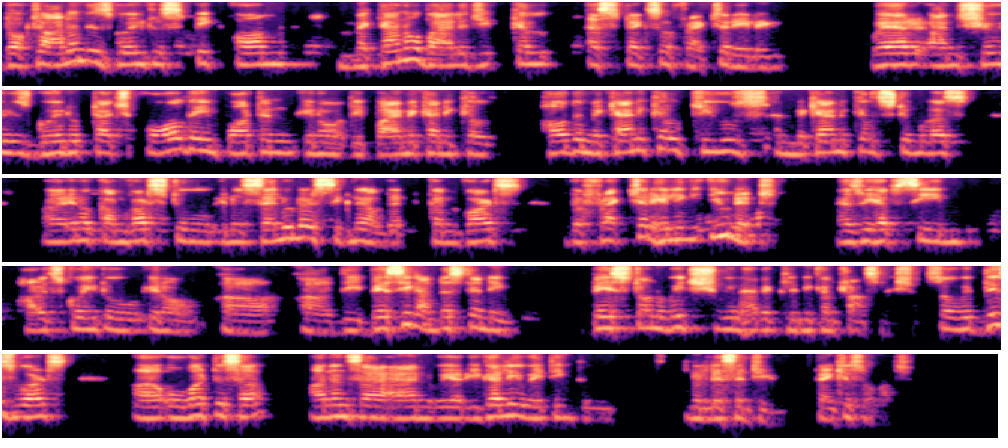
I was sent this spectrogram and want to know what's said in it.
Dr. Anand is going to speak on mechanobiological aspects of fracture healing, where I'm sure he's going to touch all the important, you know, the biomechanical, how the mechanical cues and mechanical stimulus uh, you know, converts to, you know, cellular signal that converts the fracture healing unit, as we have seen how it's going to, you know, uh, uh, the basic understanding based on which we'll have a clinical translation. So with these words, uh, over to Sir Anand sir, and we are eagerly waiting to you know, listen to you. Thank you so much.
